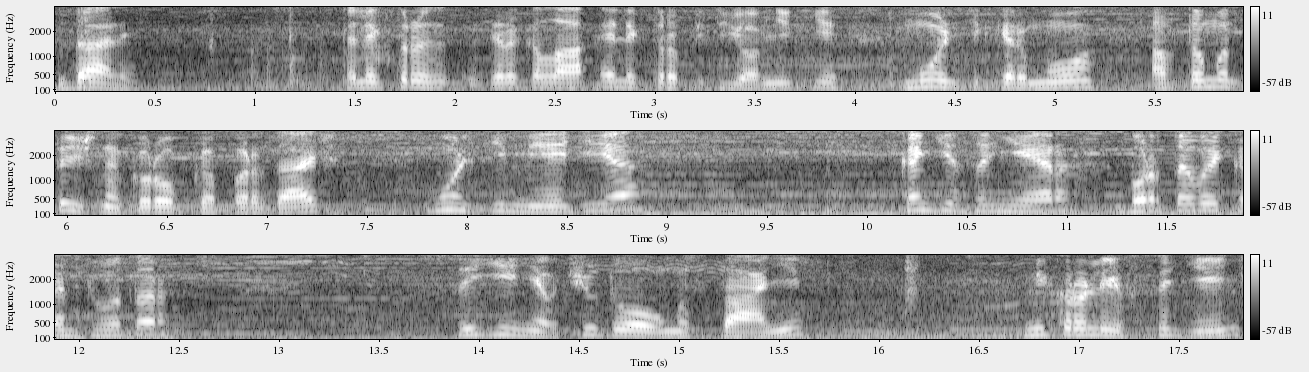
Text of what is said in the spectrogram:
Далі. Електрозеркала, електропідйомники, мультикермо, автоматична коробка передач, мультимедіа, кондиціонер, бортовий комп'ютер, сидіння в чудовому стані, мікроліфт сидінь.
